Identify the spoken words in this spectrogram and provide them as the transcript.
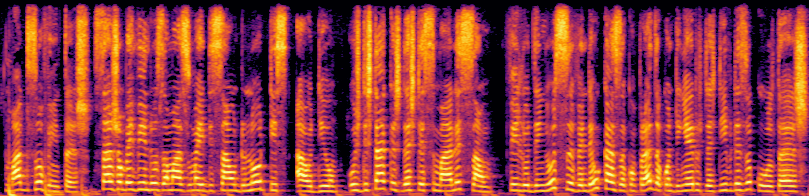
estimados ouvintes. Sejam bem-vindos a mais uma edição do Notice Áudio. Os destaques desta semana são: Filho de Nhusse vendeu casa comprada com dinheiro das dívidas ocultas.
